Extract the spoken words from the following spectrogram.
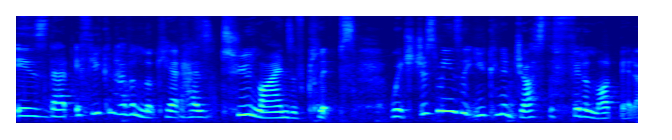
is that if you can have a look here, it has two lines of clips, which just means that you can adjust the fit a lot better.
